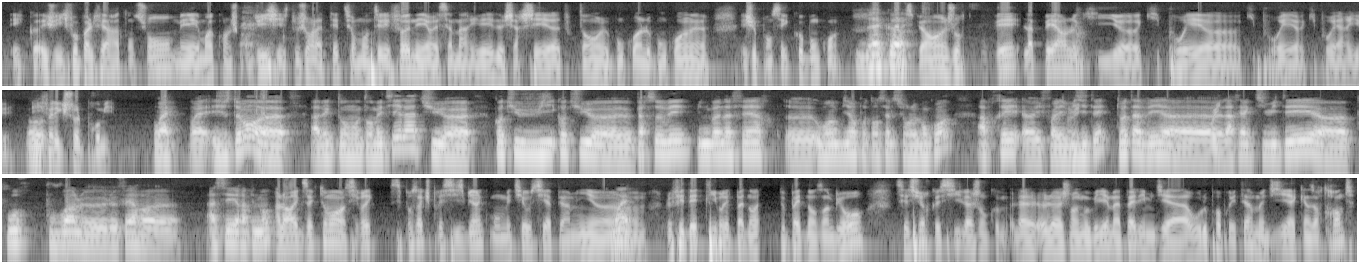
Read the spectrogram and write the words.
et, il faut pas le faire, attention. Mais moi, quand je conduis, j'ai toujours la tête sur mon téléphone. Et ça m'arrivait de chercher tout le temps le bon coin, le bon coin. et je pensais qu'au bon coin. D'accord. En espérant un jour trouver la perle qui, qui, pourrait, qui, pourrait, qui pourrait arriver il oh. fallait que je sois le premier. Ouais, ouais. Et justement, euh, avec ton, ton métier là, tu, euh, quand tu vis, quand tu euh, percevais une bonne affaire ou un bien potentiel sur le bon coin, après il faut aller visiter. Toi, tu avais la réactivité pour pouvoir le, le faire assez rapidement. Alors exactement, c'est vrai. C'est pour ça que je précise bien que mon métier aussi a permis le fait d'être libre et de pas de pas être dans un bureau. C'est sûr que si l'agent l'agent immobilier m'appelle et me dit ou le propriétaire me dit à 15h30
